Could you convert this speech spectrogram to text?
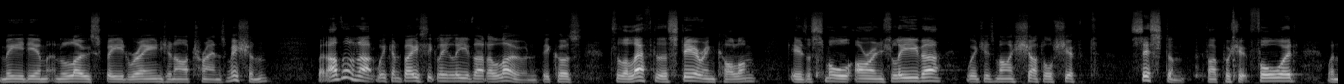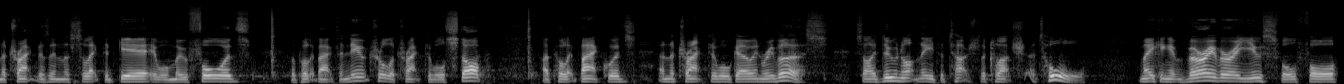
medium and low speed range in our transmission. But other than that, we can basically leave that alone because to the left of the steering column is a small orange lever, which is my shuttle shift system. If I push it forward, when the tractor's in the selected gear, it will move forwards. If I pull it back to neutral, the tractor will stop. I pull it backwards and the tractor will go in reverse. So I do not need to touch the clutch at all, making it very, very useful for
